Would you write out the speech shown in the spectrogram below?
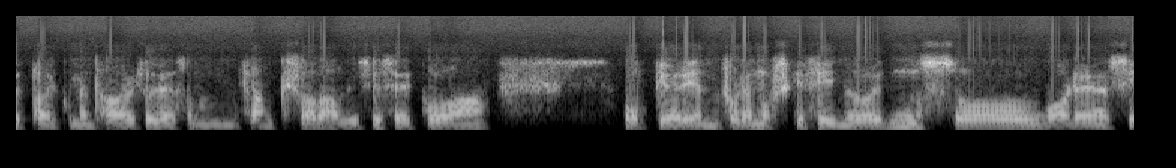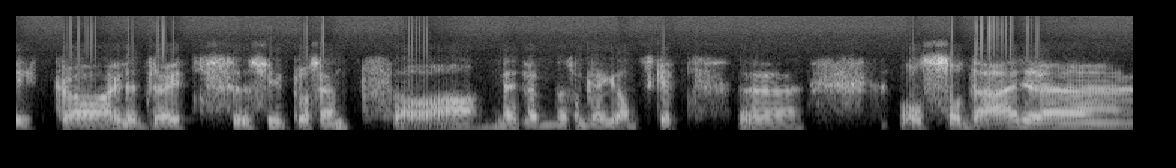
et par kommentarer til det som Frank sa. Da. Hvis vi ser på oppgjøret innenfor den norske frimurorden, så var det cirka, eller drøyt 7% av medlemmene som ble gransket. Eh, også der eh,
